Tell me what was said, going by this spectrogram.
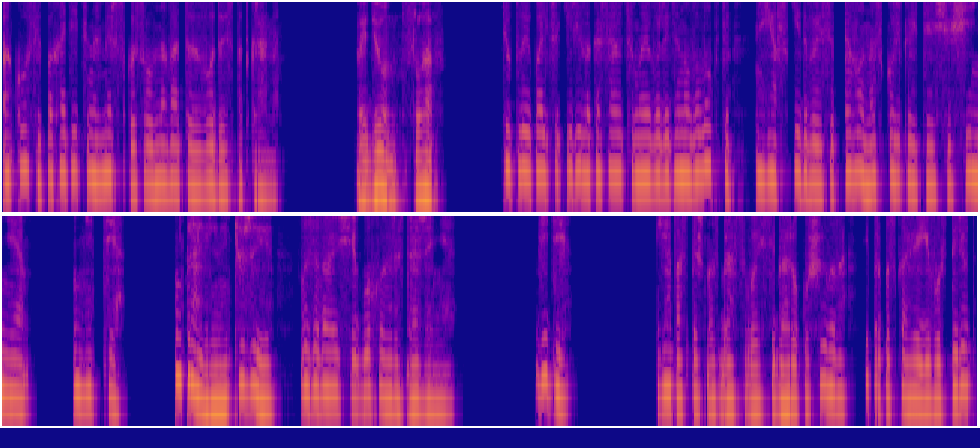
а кофе походить на мерзкую солоноватую воду из-под крана. Пойдем, Слав. Теплые пальцы Кирилла касаются моего ледяного локтя, и я вскидываюсь от того, насколько эти ощущения не те. Неправильные, чужие, вызывающие глухое раздражение. «Веди», я поспешно сбрасываю с себя руку Шилова и пропускаю его вперед,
